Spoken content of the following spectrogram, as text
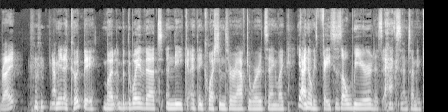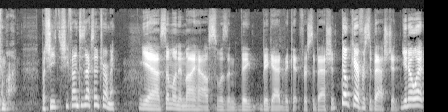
right? I mean, it could be, but but the way that Aniq, I think, questions her afterwards, saying like, "Yeah, I know his face is all weird, his accent. I mean, come on," but she she finds his accent charming. Yeah, someone in my house was a big big advocate for Sebastian. Don't care for Sebastian. You know what?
